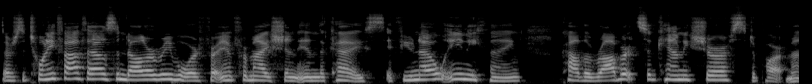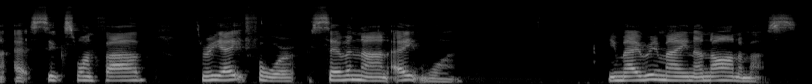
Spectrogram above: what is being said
There's a $25,000 reward for information in the case. If you know anything, call the Robertson County Sheriff's Department at 615 384 7981. You may remain anonymous.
